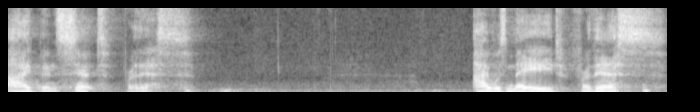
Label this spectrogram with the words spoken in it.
I've been sent for this. I was made for this.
